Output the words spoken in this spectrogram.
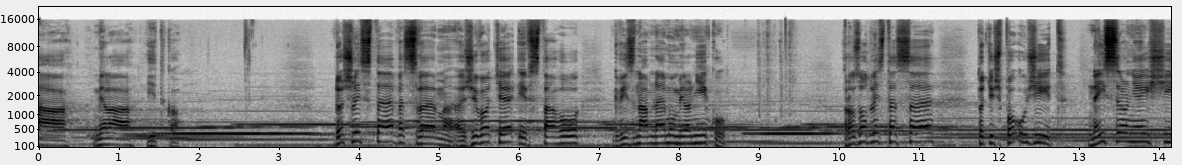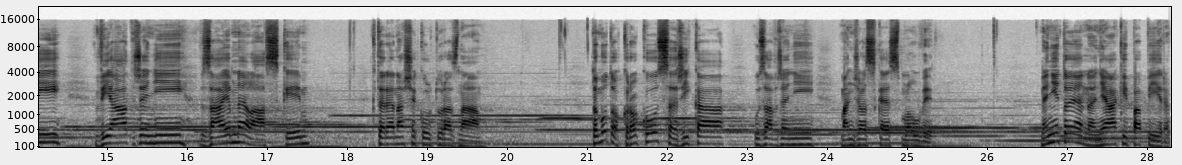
a milá Jitko. Došli jste ve svém životě i vztahu k významnému milníku. Rozhodli jste se totiž použít nejsilnější vyjádření vzájemné lásky, které naše kultura zná. Tomuto kroku se říká uzavření manželské smlouvy. Není to jen nějaký papír,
